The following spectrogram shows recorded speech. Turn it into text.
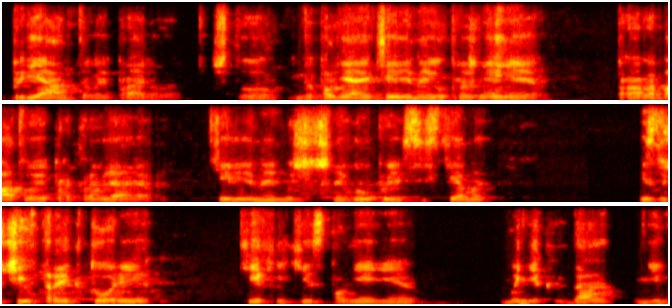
бриллиантовое правило, что выполняя те или иные упражнения, прорабатывая и прокравляя те или иные мышечные группы и системы, изучив траектории, техники исполнения, мы никогда не,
